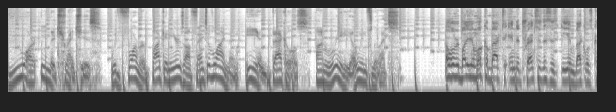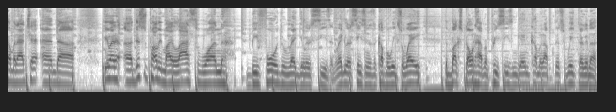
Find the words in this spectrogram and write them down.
You are in the trenches with former Buccaneers offensive lineman Ian Beckles on Radio Influence. Hello, everybody, and welcome back to In the Trenches. This is Ian Beckles coming at you, and uh, you know, uh, this is probably my last one before the regular season. Regular season is a couple weeks away. The Bucs don't have a preseason game coming up this week. They're gonna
